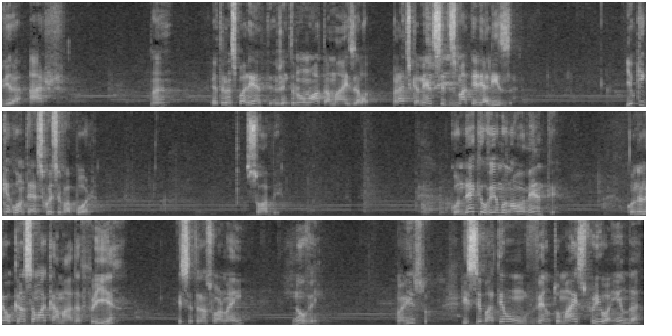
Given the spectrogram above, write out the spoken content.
vira ar. Né? É transparente, a gente não nota mais, ela praticamente se desmaterializa. E o que, que acontece com esse vapor? Sobe. Quando é que o vemos novamente? Quando ele alcança uma camada fria e se transforma em nuvem. Não é isso? E se bater um vento mais frio ainda,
